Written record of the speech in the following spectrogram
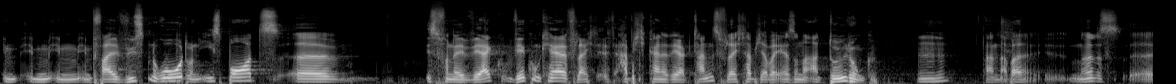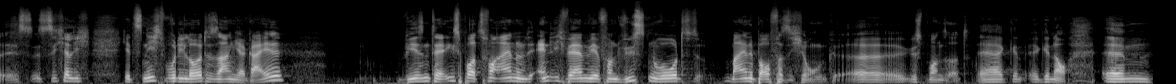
im, im, im, Im Fall Wüstenrot und E-Sports äh, ist von der Wirk Wirkung her, vielleicht äh, habe ich keine Reaktanz, vielleicht habe ich aber eher so eine Art Duldung. Mhm. Dann, aber ne, das äh, ist, ist sicherlich jetzt nicht, wo die Leute sagen, ja geil, wir sind der E-Sports-Verein und endlich werden wir von Wüstenrot meine Bauversicherung äh, gesponsert. Äh, genau. Ähm,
